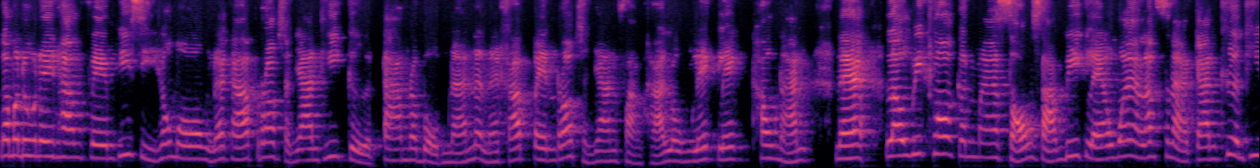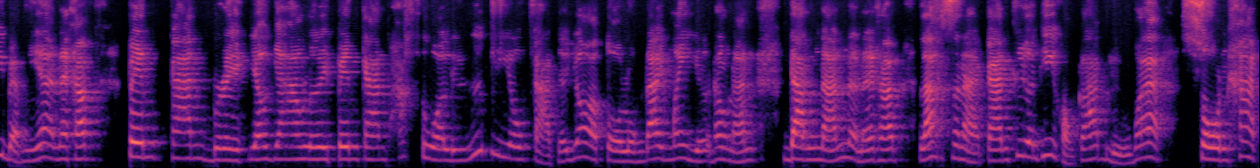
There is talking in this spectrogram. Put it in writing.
เรามาดูในไทม์เฟรมที่ 4 ชั่วโมงนะครับ รอบสัญญาณที่เกิดตามระบบนั้นนะครับ เป็นรอบสัญญาณฝั่งขาลงเล็กๆ เท่านั้นนะฮะเราวิเคราะห์กันมา 2-3วีคแล้วว่าลักษณะการเคลื่อนที่แบบนี้นะครับ เป็นการเบรกยาวๆเลย เป็นการพักตัวหรือมีโอกาสจะย่อตัวลงได้ไม่เยอะเท่านั้น ดังนั้นนะครับ ลักษณะการเคลื่อนที่ของกราฟหรือว่าโซนคาด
